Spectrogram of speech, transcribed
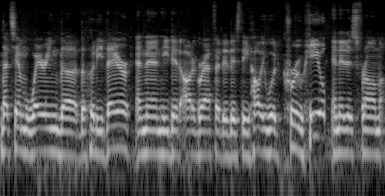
That's him wearing the, the hoodie there, and then he did autograph it. It is the Hollywood Crew heel, and it is from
